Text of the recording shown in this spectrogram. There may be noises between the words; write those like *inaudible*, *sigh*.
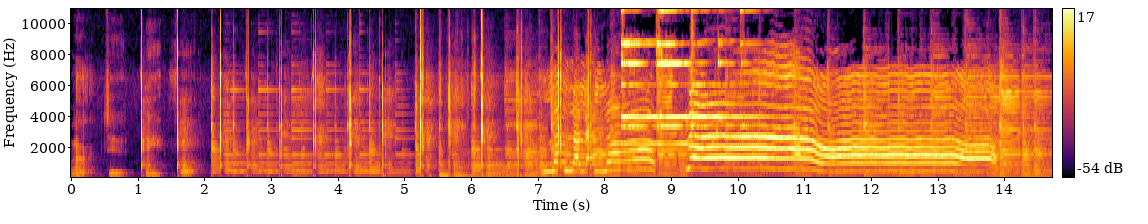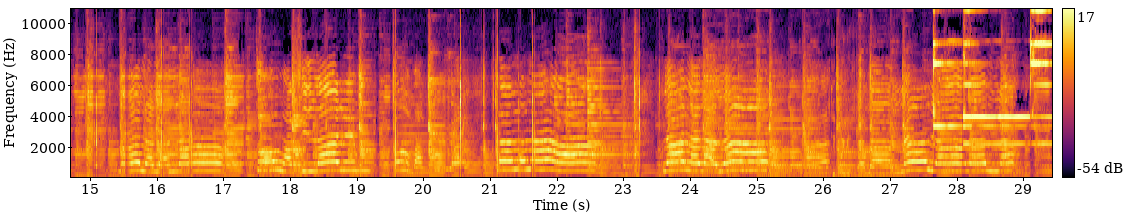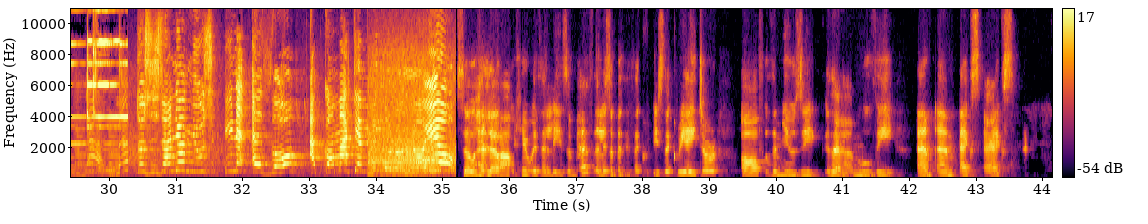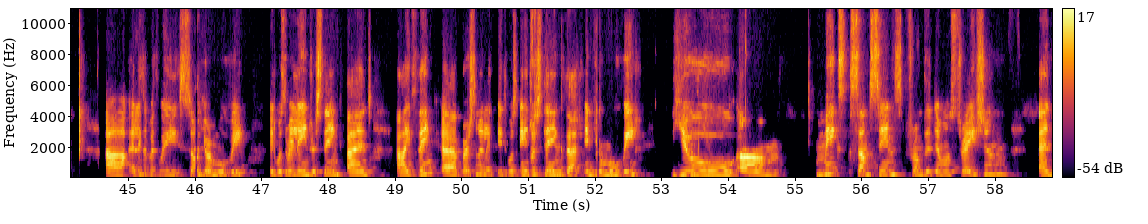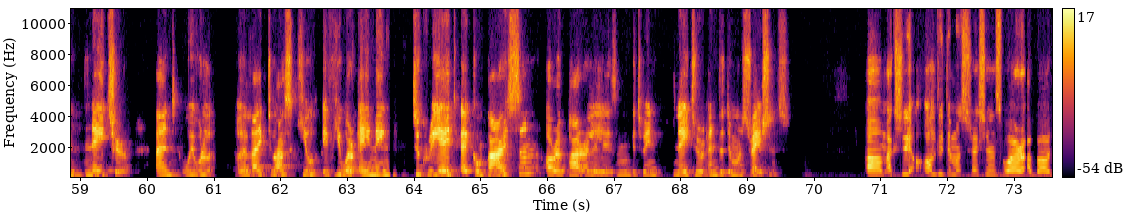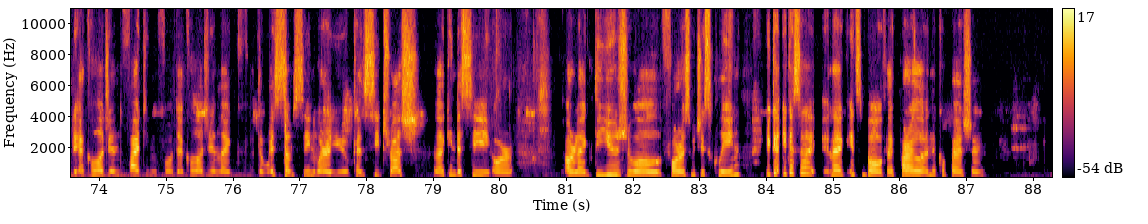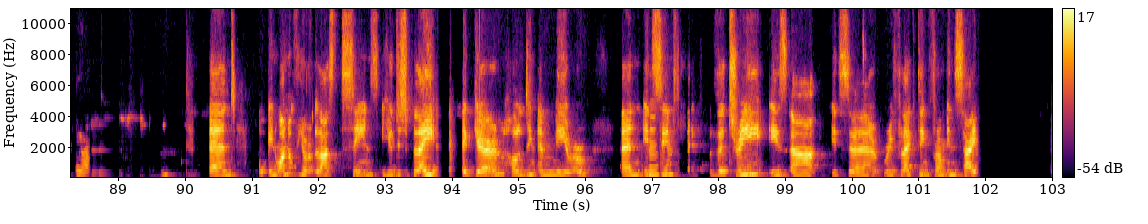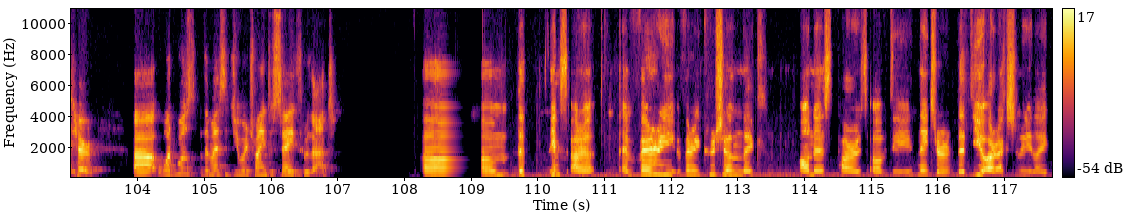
One, two, three, four. Here with Elizabeth. Elizabeth is the, is the creator of the music, the movie MMXX. Uh, Elizabeth, we saw your movie. It was really interesting, and I think uh, personally it was interesting that in your movie you um, mix some scenes from the demonstration and nature. And we would uh, like to ask you if you were aiming to create a comparison or a parallelism between nature and the demonstrations. Um, actually, all the demonstrations were about the ecology and fighting for the ecology. And like there is some scene where you can see trash, like in the sea, or or like the usual forest, which is clean. You can you can say like it's both, like parallel and the comparison. Yeah. And in one of your last scenes, you display a girl holding a mirror, and it Mhm. seems like the tree is uh, it's uh, reflecting from inside her. Uh, what was the message you were trying to say through that? Uh, um, the things are a very very crucial like honest part of the nature that you are actually like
